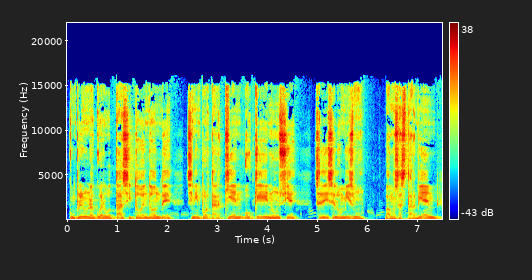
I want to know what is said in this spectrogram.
cumplen un acuerdo tácito en donde, sin importar quién o qué enuncie, se dice lo mismo. Vamos a estar bien,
